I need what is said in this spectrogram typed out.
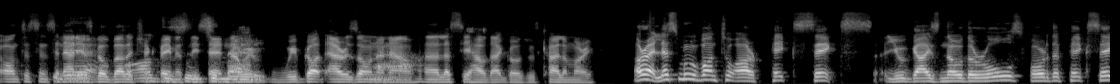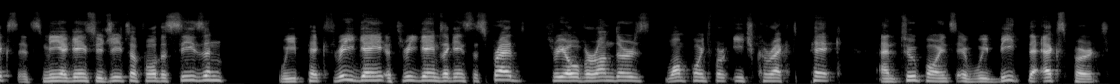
on to Cincinnati, yeah, as Bill Belichick famously said. Now we, we've got Arizona now. Uh, let's see how that goes with Kyler Murray. All right, let's move on to our pick six. You guys know the rules for the pick six. It's me against Ujita for the season. We pick three game three games against the spread, three over unders, one point for each correct pick, and two points if we beat the expert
